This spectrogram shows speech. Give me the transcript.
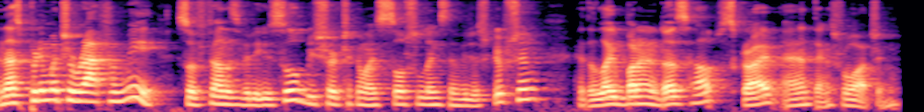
And that's pretty much a wrap from me. So if you found this video useful, be sure to check out my social links in the video description. Hit the like button, it does help, subscribe, and thanks for watching.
